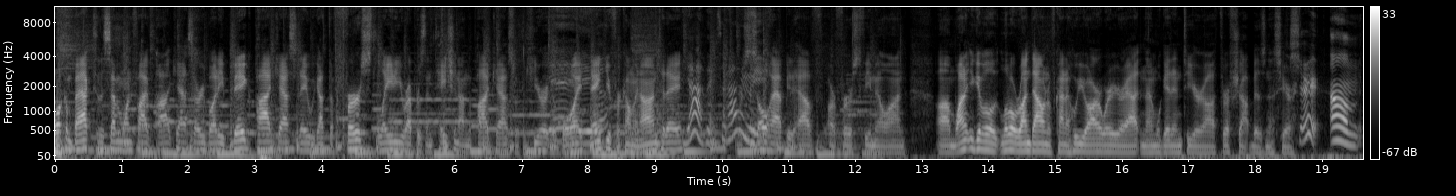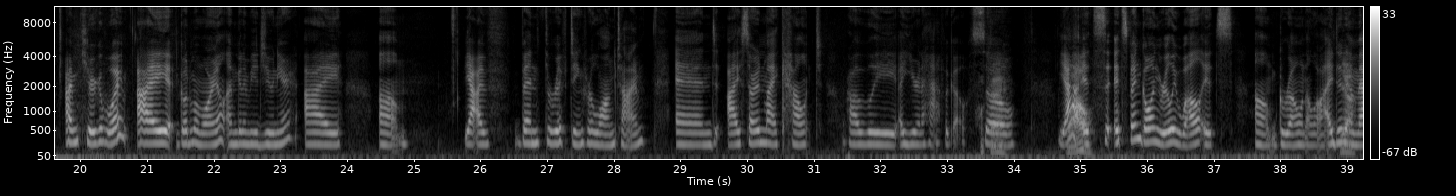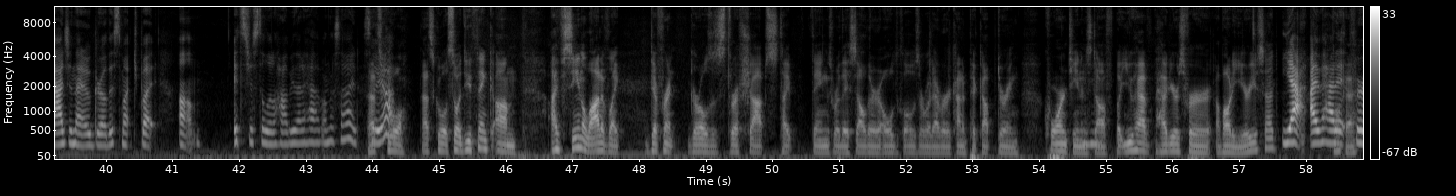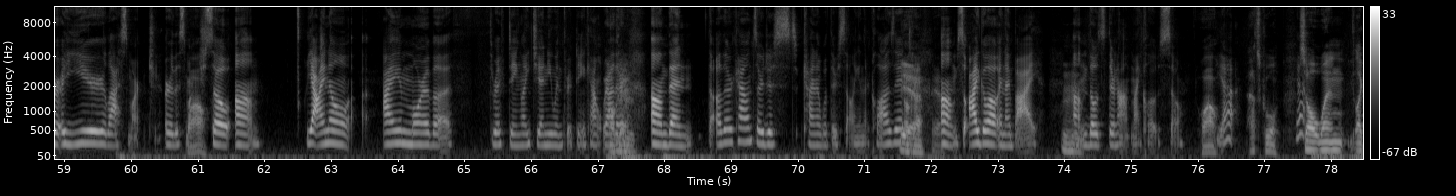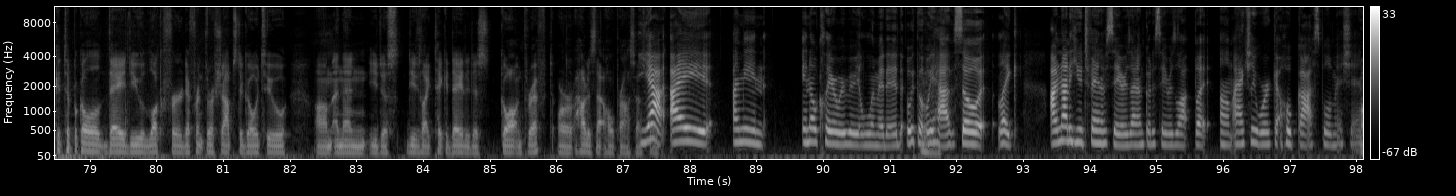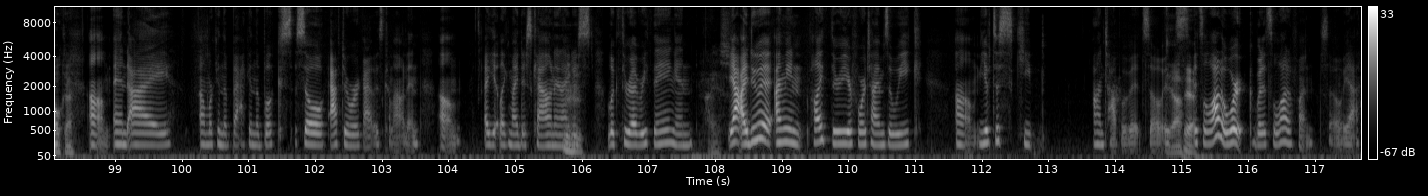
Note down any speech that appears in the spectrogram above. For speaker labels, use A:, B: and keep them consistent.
A: Welcome back to the 715 podcast, everybody. Big podcast today. We got the first lady representation on the podcast with Kyra
B: Geboy.
A: Thank you for coming on today.
B: Yeah, thanks for having
A: We're
B: me.
A: so happy to have our first female on. Um, why don't you give a little rundown of kind of who you are, where you're at, and then we'll get into your uh, thrift shop business here.
B: Sure. Um, I'm Kyra Geboy. I go to Memorial. I'm gonna be a junior. I, um, yeah, I've been thrifting for a long time, and I started my account probably a year and a half ago. So,
A: Okay.
B: yeah,
A: Wow.
B: it's it's been going really well. It's um, grown a lot. I didn't
A: Yeah.
B: imagine that it would grow this much, but um, it's just a little hobby that I have on the side. So
A: That's
B: yeah.
A: cool. That's cool. So, do you think um, I've seen a lot of like different girls' thrift shops type things where they sell their old clothes or whatever, kind of pick up during quarantine and
B: Mm-hmm.
A: stuff. But you have had yours for about a year, you said?
B: Yeah, I've had
A: Okay.
B: it for a year last March or this March.
A: Wow.
B: So, um, yeah, I know I am more of a thrifting, like genuine thrifting account rather
A: Okay.
B: um than the other accounts are just kind of what they're selling in their closet.
C: Yeah,
A: Okay.
C: yeah.
B: Um, so I go out and I buy.
C: Mhm.
B: Um, those they're not my clothes. So
A: Wow.
B: yeah.
A: That's cool.
B: Yeah.
A: So when like a typical day, do you look for different thrift shops to go to, um, and then you just do you like take a day to just go out and thrift, or how does that whole process?
B: Yeah,
A: work?
B: I I mean, in Eau Claire we're very limited with what we
A: Mm-hmm.
B: have. So like I'm not a huge fan of Savers. I don't go to Savers a lot, but um, I actually work at Hope Gospel Mission.
A: Okay.
B: Um, and I um, work in the back in the books. So after work, I always come out and um, I get like my discount and I
C: Mhm.
B: just look through everything. And
A: Nice.
B: yeah, I do it. I mean, probably three or four times a week. Um, you have to keep on top of it. So it's
A: Yeah.
C: Yeah.
B: it's a lot of work, but it's a lot of fun. So yeah.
